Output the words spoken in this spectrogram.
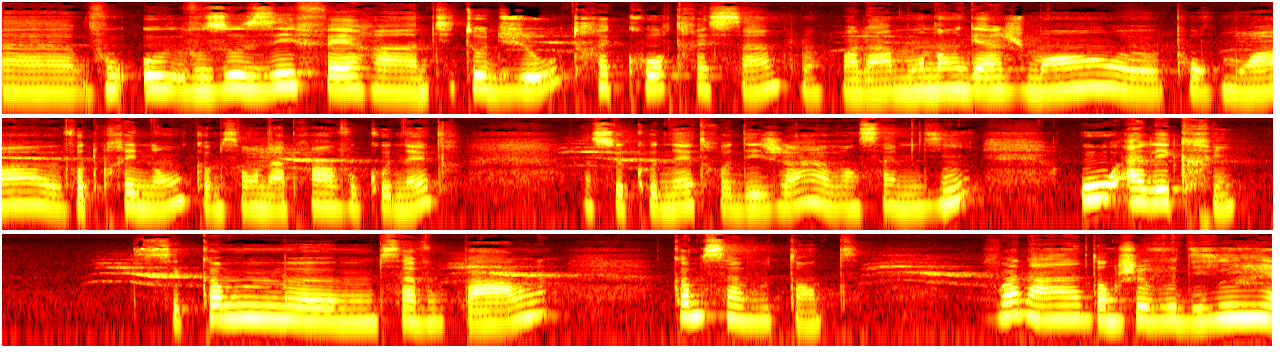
Euh, vous, vous, osez faire un petit audio très court, très simple. Voilà, mon engagement euh, pour moi, votre prénom, comme ça on apprend à vous connaître, à se connaître déjà avant samedi, ou à l'écrit. C'est comme ça vous parle, comme ça vous tente. Voilà, donc je vous dis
